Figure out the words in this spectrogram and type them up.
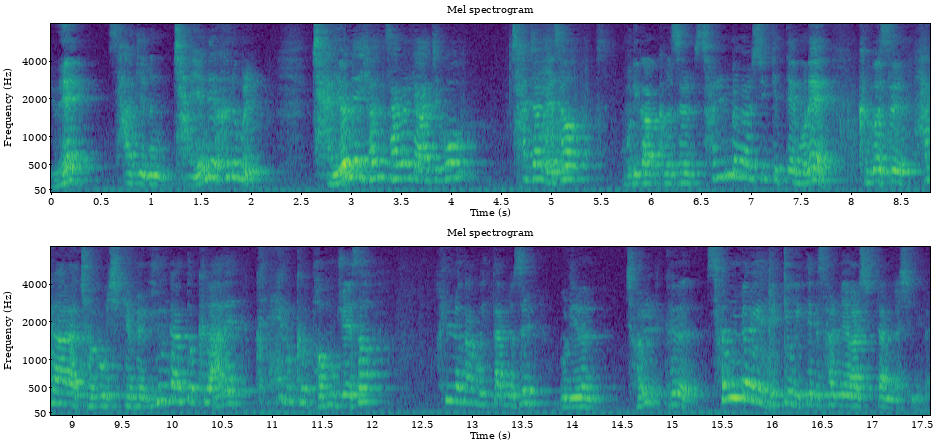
왜? 사주는 자연의 흐름을 자연의 현상을 가지고 찾아내서 우리가 그것을 설명할 수 있기 때문에 그것을 하나하나 적용시키면 인간도 그 안에 그대로 그 범주에서 흘러가고 있다는 것을 우리는 절, 그 선명하게 느끼기 때문에 설명할 수 있다는 것입니다.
